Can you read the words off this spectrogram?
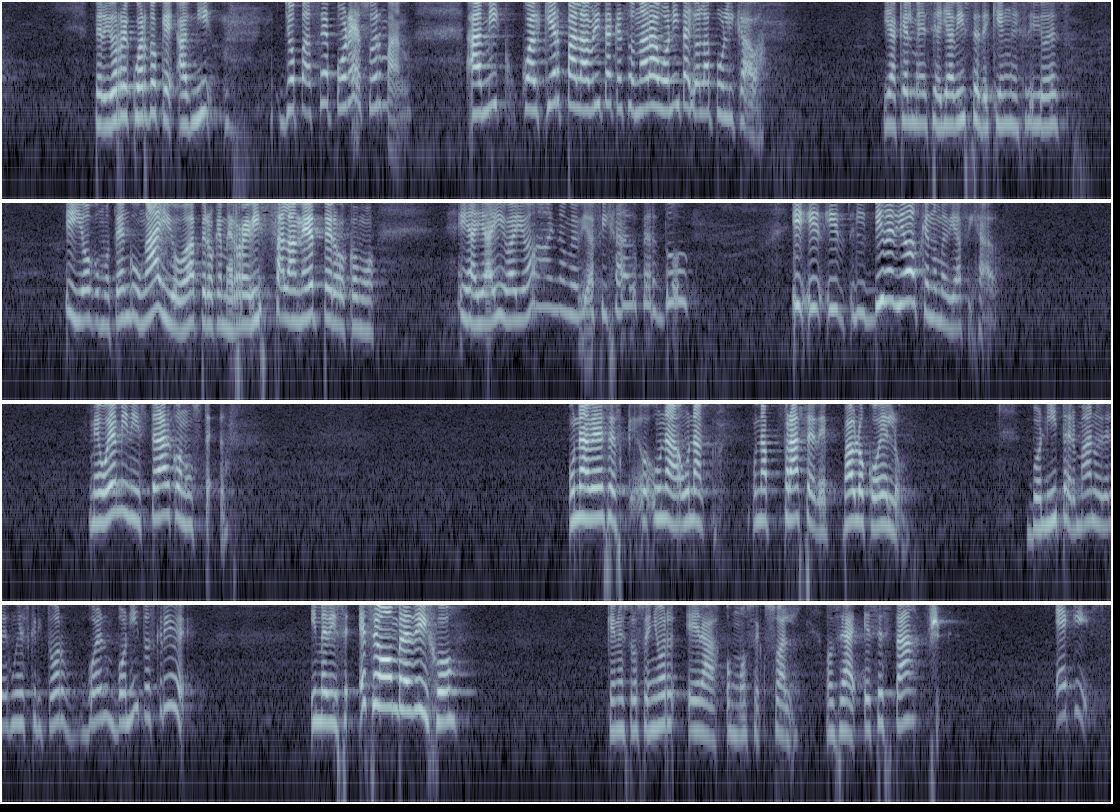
Pero yo recuerdo que a mí, yo pasé por eso, hermano. A mí cualquier palabrita que sonara bonita yo la publicaba. Y aquel me decía, ¿ya viste de quién escribió eso? Y yo como tengo un ayo, pero que me revisa la net, pero como... Y allá iba yo, ay, no me había fijado, perdón. Y, vive Dios que no me había fijado. Me voy a ministrar con usted. Una vez es una, una, una frase de Pablo Coelho, bonita hermano, es un escritor, buen, bonito escribe. Y me dice, ese hombre dijo que nuestro Señor era homosexual. O sea, ese está X.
